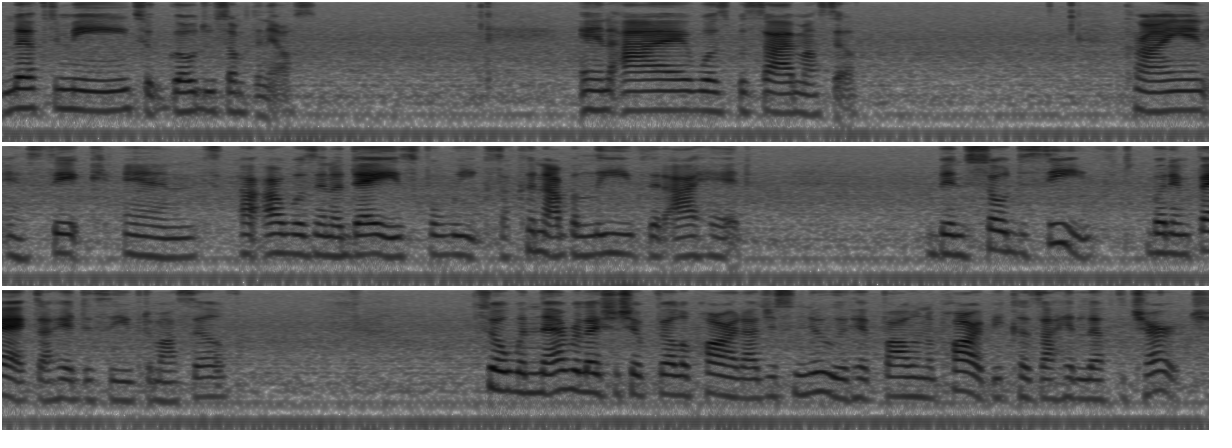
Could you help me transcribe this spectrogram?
left me to go do something else. And I was beside myself, crying and sick, and I, I was in a daze for weeks. I could not believe that I had been so deceived, but in fact, I had deceived myself. So when that relationship fell apart, I just knew it had fallen apart because I had left the church.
